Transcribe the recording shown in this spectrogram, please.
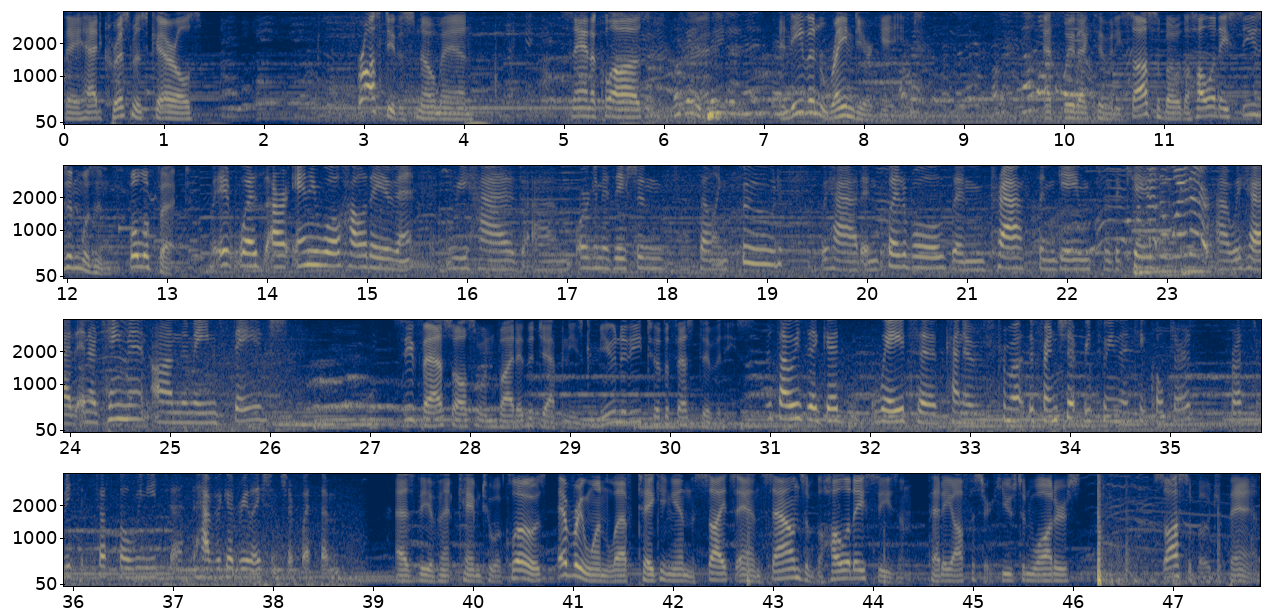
They had Christmas carols, Frosty the Snowman, Santa Claus, and even reindeer games. At Fleet Activity Sasebo, the holiday season was in full effect. It was our annual holiday event. We had um, organizations selling food, we had inflatables and crafts and games for the kids. Uh, we had entertainment on the main stage. CFAS also invited the Japanese community to the festivities. It's always a good way to kind of promote the friendship between the two cultures. For us to be successful, we need to have a good relationship with them. As the event came to a close, everyone left taking in the sights and sounds of the holiday season. Petty Officer Houston Waters, Sasebo, Japan.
